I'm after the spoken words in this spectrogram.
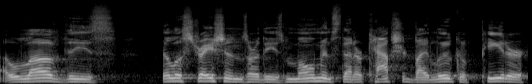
I love these illustrations or these moments that are captured by Luke of Peter,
